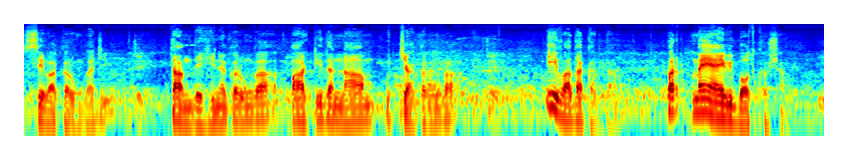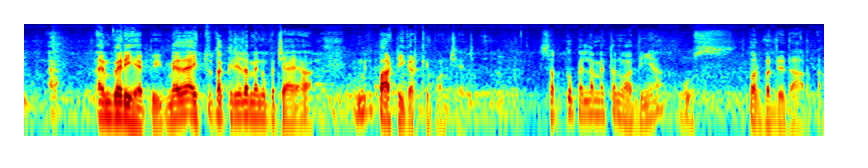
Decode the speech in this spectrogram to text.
ਸੇਵਾ ਕਰੂੰਗਾ ਜੀ। ਤਨਦੇਹੀ ਨਾ ਕਰੂੰਗਾ ਪਾਰਟੀ ਦਾ ਨਾਮ ਉੱਚਾ ਕਰੂੰਗਾ। ਇਹ ਵਾਅਦਾ ਕਰਦਾ। ਪਰ ਮੈਂ ਐ ਵੀ ਬਹੁਤ ਖੁਸ਼ ਹਾਂ। ਆਈ ਐਮ ਵੈਰੀ ਹੈਪੀ ਮੈਂ ਇੱਥੋਂ ਤੱਕ ਜਿਹੜਾ ਮੈਨੂੰ ਪਹੁੰਚਾਇਆ ਮੇਰੀ ਪਾਰਟੀ ਕਰਕੇ ਪਹੁੰਚਿਆ ਜੀ। ਸਭ ਤੋਂ ਪਹਿਲਾਂ ਮੈਂ ਧੰਨਵਾਦੀ ਹਾਂ ਉਸ ਪਰਵਰਦੇਦਾਰ ਦਾ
